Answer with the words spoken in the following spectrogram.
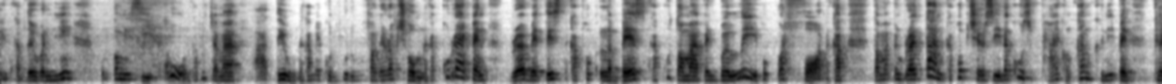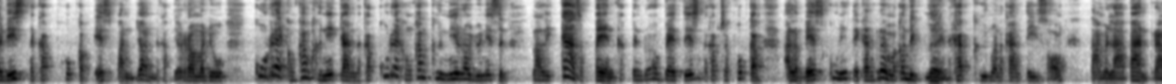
ยนะครับ โดยวันนี้ผมก็มี 4 คู่นะครับที่จะมาติวนะครับให้คุณผู้ดูผู้ฟังได้รับชมนะครับ คู่แรกเป็นเรอัลเบติสนะครับพบลาเบสครับคู่ต่อมาเป็นเบอร์ลี่พบวัตฟอร์ดนะครับต่อมาเป็นไบรตันครับพบเชลซีและคู่สุดท้ายของค่ำคืนนี้เป็นเคอร์ดิสนะครับพบกับเอสปันยอนนะครับ เดี๋ยวเรามาดูคู่แรกของค่ำคืนนี้กันนะครับ คู่แรกของค่ำคืนนี้เราอยู่ในศึกลาลิก้าสเปนครับ เป็นเรอัลเบติสนะครับ จะพบกับอาราเบสคู่นี้แต่การเริ่มมาก็ดึกเลยนะครับ คืนวันอังคารตีสองตามเวลาบ้านเรา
